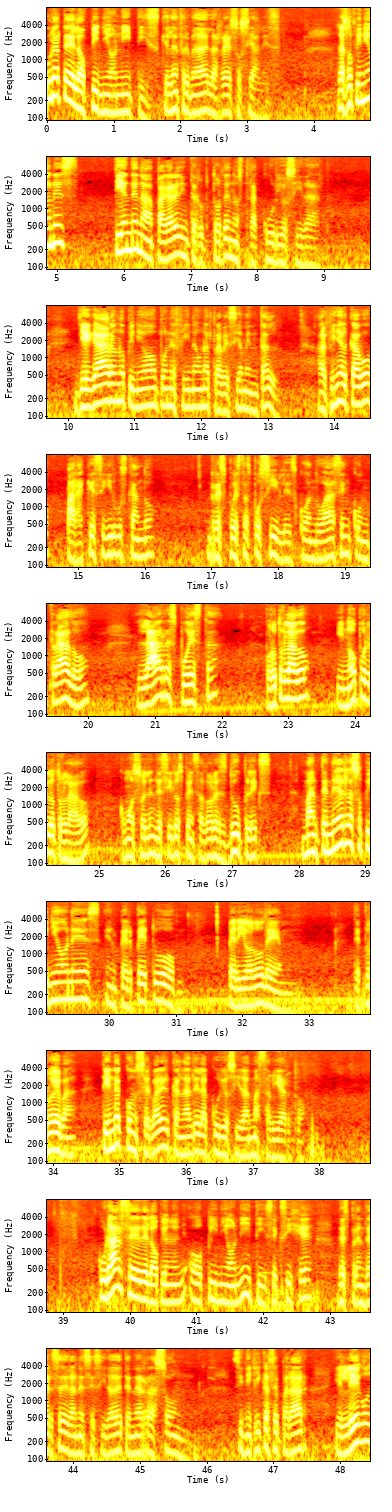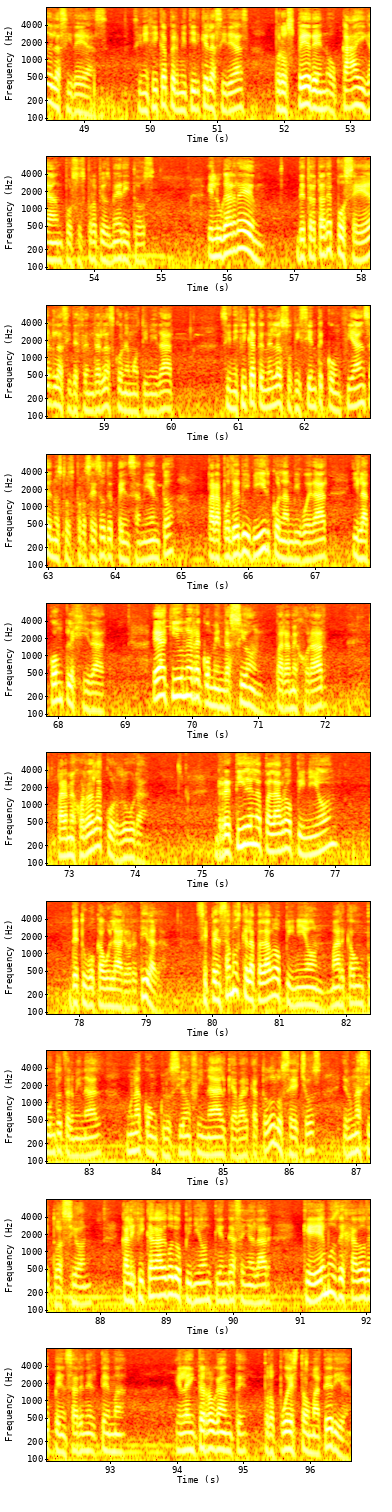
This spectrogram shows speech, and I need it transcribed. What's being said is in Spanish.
Cúrate de la opinionitis, que es la enfermedad de las redes sociales. Las opiniones tienden a apagar el interruptor de nuestra curiosidad. Llegar a una opinión pone fin a una travesía mental. Al fin y al cabo, ¿para qué seguir buscando respuestas posibles cuando has encontrado la respuesta por otro lado y no por el otro lado, como suelen decir los pensadores duplex, mantener las opiniones en perpetuo periodo de, prueba tiende a conservar el canal de la curiosidad más abierto. Curarse de la opinionitis exige desprenderse de la necesidad de tener razón. Significa separar el ego de las ideas. Significa permitir que las ideas prosperen o caigan por sus propios méritos. En lugar de de tratar de poseerlas y defenderlas con emotividad. Significa tener la suficiente confianza en nuestros procesos de pensamiento para poder vivir con la ambigüedad y la complejidad. He aquí una recomendación para mejorar, para mejorar la cordura. Retiren la palabra opinión de tu vocabulario, retírala. Si pensamos que la palabra opinión marca un punto terminal, una conclusión final que abarca todos los hechos, en una situación, calificar algo de opinión tiende a señalar que hemos dejado de pensar en el tema, en la interrogante, propuesta o materia.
